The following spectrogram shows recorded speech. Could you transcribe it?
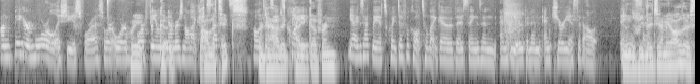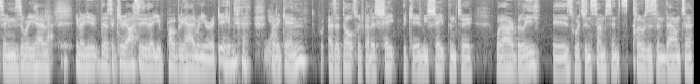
on bigger moral issues for us, or or or, or family co- members and all that kind politics, of stuff. Politics, politics, how, to, quite, how you govern yeah, exactly. It's quite difficult to let go of those things and, and be open and, and curious about things. And religion. So. I mean, all those things where you have, yeah. you know, you there's a curiosity that you probably had when you were a kid. yeah. But again, as adults, we've got to shape the kid. We shape them to what our belief is, which in some sense closes them down to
